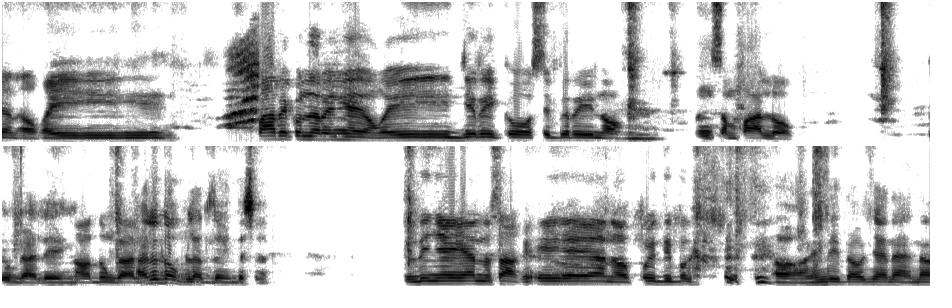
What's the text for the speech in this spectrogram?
ano, kay, pare ko na rin ngayon, kay Jericho Severino, ng Sampaloc. Doon galing. Oh, doon galing. Ano daw bloodline to, sir? Hindi niya ano sa akin, eh, eh, ano, pwede ba? Oh, hindi daw niya na, ano.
